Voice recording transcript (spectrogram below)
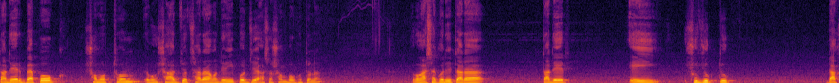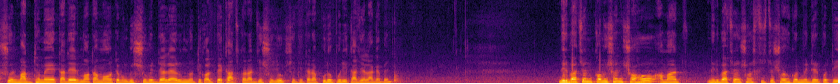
তাদের ব্যাপক সমর্থন এবং সাহায্য ছাড়া আমাদের এই পর্যায়ে আসা সম্ভব হতো না এবং আশা করি তারা তাদের এই সুযোগটুক ডাকসুর মাধ্যমে তাদের মতামত এবং বিশ্ববিদ্যালয়ের উন্নতিকল্পে কাজ করার যে সুযোগ, সেটি তারা পুরোপুরি কাজে লাগাবেন। নির্বাচন কমিশন সহ আমার নির্বাচন সংশ্লিষ্ট সহকর্মীদের প্রতি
